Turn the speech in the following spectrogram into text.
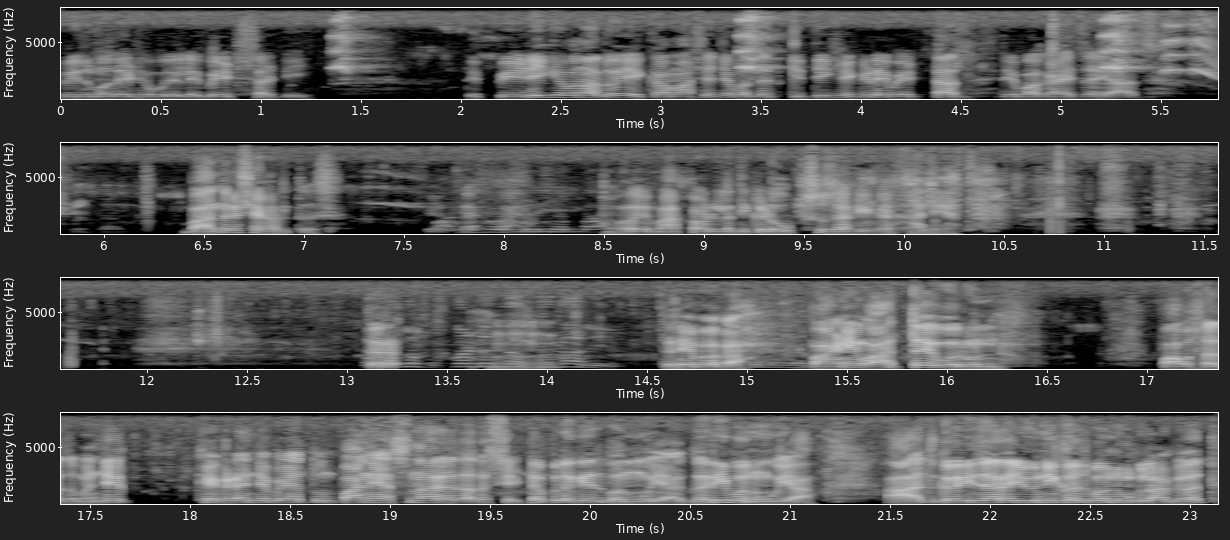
फ्रीजमध्ये ठेवलेले बेटसाठी ते पेढी घेऊन आलो एका माशाच्या बदल्यात किती खेकडे भेटतात ते बघायचं आहे आज. बांध कशा घालतोस? होय माका वाटलं तिकडे उपसूचा की खाली आता. तर. तर हे बघा पाणी वाहतंय वरून पावसाचं. म्हणजे खेकड्यांच्या बेळातून पाणी असणारच. आता सेटअप लगेच बनवूया घरी बनवूया. आज घरी जरा युनिकच बनवू लागत.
